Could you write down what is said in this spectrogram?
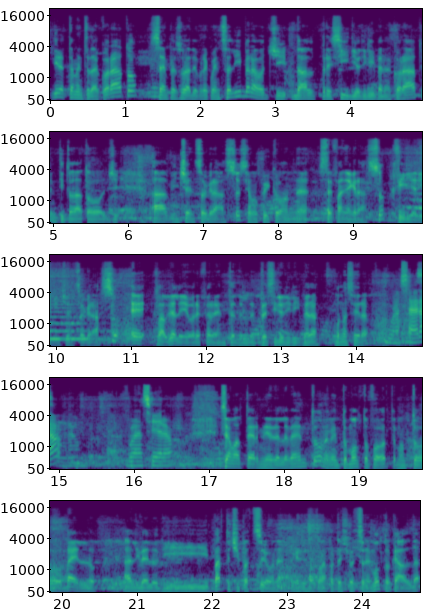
Direttamente da Corato, sempre su Radio Frequenza Libera, oggi dal presidio di Libera Corato, intitolato oggi a Vincenzo Grasso e siamo qui con Stefania Grasso, figlia di Vincenzo Grasso, e Claudia Leo, referente del presidio di Libera. Buonasera. Buonasera. Buonasera. Siamo al termine dell'evento, un evento molto forte, molto bello a livello di partecipazione, perché è stata una partecipazione molto calda,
